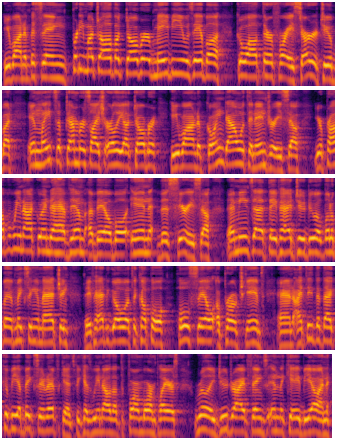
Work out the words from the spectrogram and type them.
He wound up missing pretty much all of October. Maybe he was able to go out there for a start or two, but in late September slash early October, wound up going down with an injury. So you're probably not going to have him available in this series. So that means that they've had to do a little bit of mixing and matching. They've had to go with a couple wholesale approach games, and I think that that could be a big significance because we know that the foreign-born players really do drive things in the KBO, and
